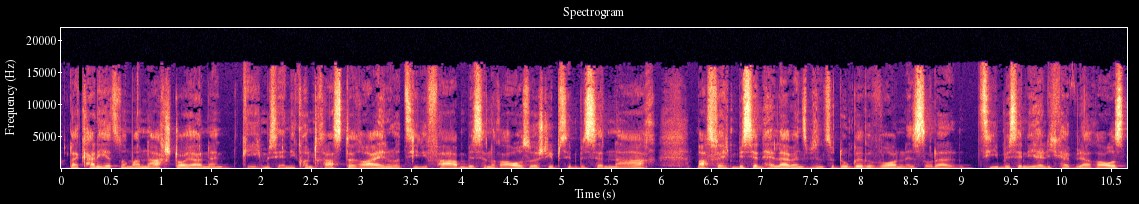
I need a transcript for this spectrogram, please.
Und da kann ich jetzt nochmal nachsteuern. Dann gehe ich ein bisschen in die Kontraste rein oder ziehe die Farben ein bisschen raus oder schiebe sie ein bisschen nach, mache es vielleicht ein bisschen heller, wenn es ein bisschen zu dunkel geworden ist oder ziehe ein bisschen die Helligkeit wieder raus.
